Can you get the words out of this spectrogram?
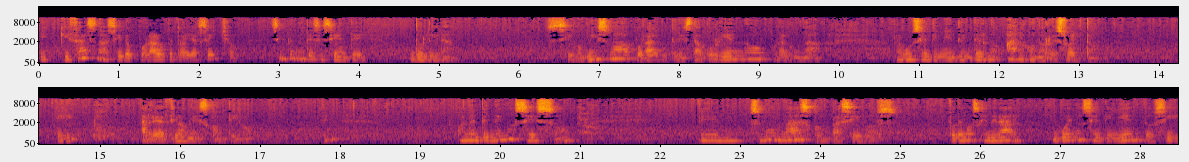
Y quizás no ha sido por algo que tú hayas hecho, simplemente se siente dolida. Sigo misma por algo que le está ocurriendo, por alguna algún sentimiento interno, algo no resuelto. Y la reacción es contigo. Cuando entendemos eso, em, somos más compasivos. Podemos generar buenos sentimientos y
